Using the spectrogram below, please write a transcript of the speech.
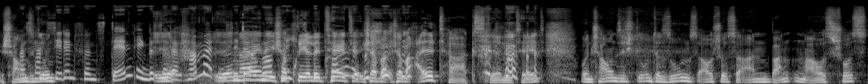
Schauen Was sie haben Sie denn für ein Standing? Das ist ja, ja der Hammer. Ja, nein, ich habe Realität. Ich habe, ich habe Alltagsrealität. und schauen Sie sich die Untersuchungsausschüsse an, Bankenausschuss.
